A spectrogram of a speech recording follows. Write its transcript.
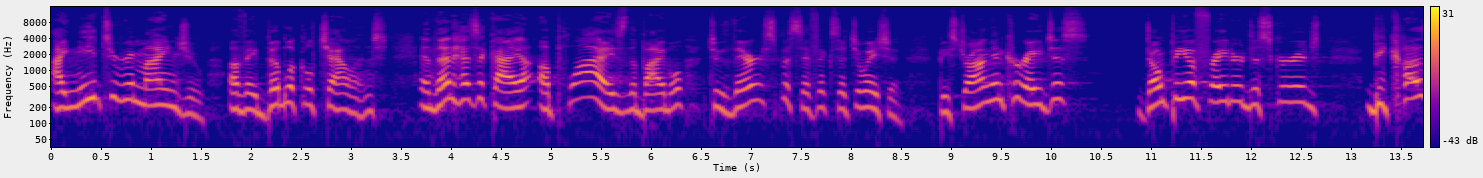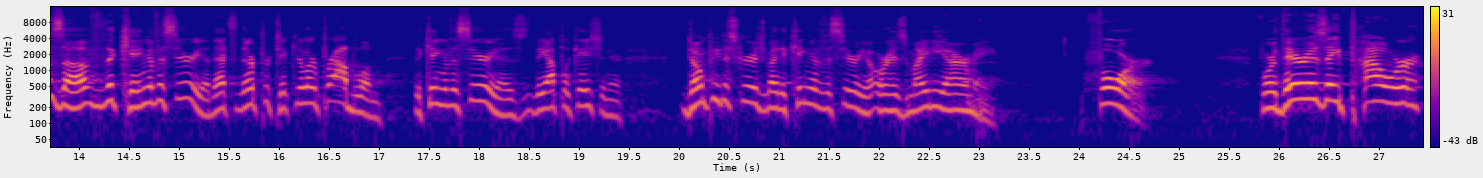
I need to remind you of a biblical challenge. And then Hezekiah applies the Bible to their specific situation. Be strong and courageous. Don't be afraid or discouraged because of the king of Assyria. That's their particular problem. The king of Assyria is the application here. Don't be discouraged by the king of Assyria or his mighty army. Four, for there is a power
